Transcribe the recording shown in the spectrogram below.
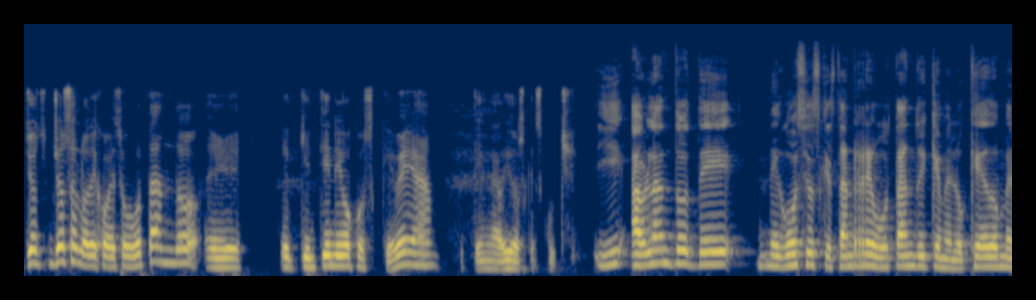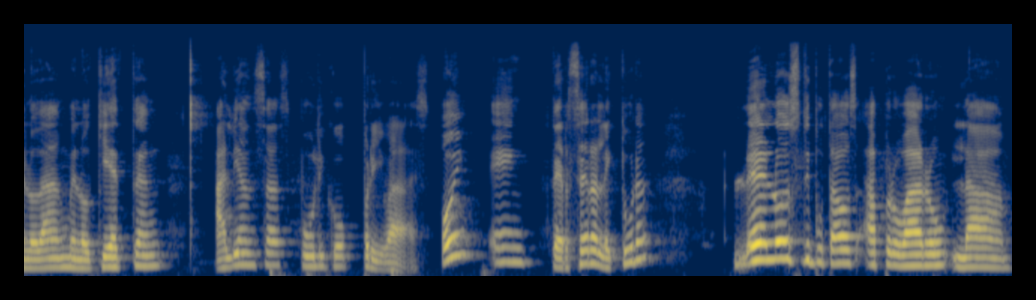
Yo, yo solo dejo eso votando. eh, quien tiene ojos que vea, que tenga oídos que escuche. Y hablando de negocios que están rebotando y que me lo quedo, me lo dan, me lo quietan, alianzas público-privadas. Hoy, en tercera lectura, eh, los diputados aprobaron la...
